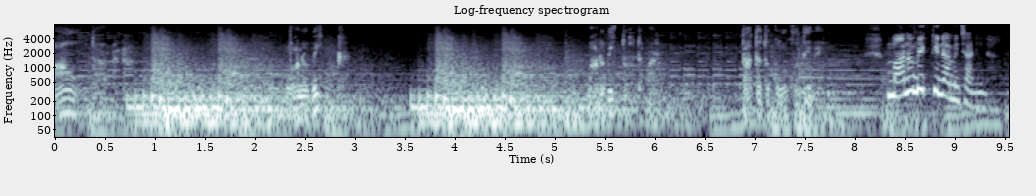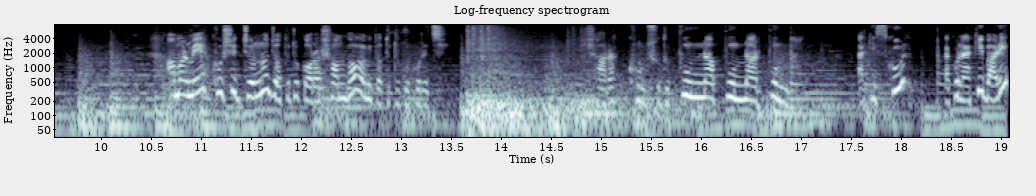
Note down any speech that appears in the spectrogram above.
মাও হতে হবে না। মানবিক? মানবিক তো হতে পারো। তাতে তো কোনো ক্ষতি নেই। মানবিক কিনা আমি জানি না। আমার মেয়ের খুশির জন্য যতটুকু করা সম্ভব আমি ততটুকু করেছি। সারাক্ষণ শুধু পূর্ণা পূর্ণা আর পূর্ণা একই স্কুল, এখন একই বাড়ি।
